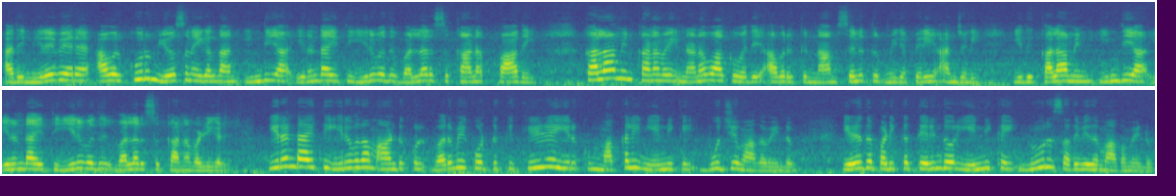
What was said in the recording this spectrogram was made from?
அதை நிறைவேற அவர் கூறும் யோசனைகள் தான் இந்தியா இரண்டாயிரத்தி இருபது வல்லரசுக்கான பாதை. கலாமின் கனவை நனவாக்குவதே அவருக்கு நாம் செலுத்தும் மிகப்பெரிய அஞ்சலி. இது கலாமின் இந்தியா இரண்டாயிரத்தி இருபது வல்லரசுக்கான வழிகள். இரண்டாயிரத்தி இருபதாம் ஆண்டுக்குள் வறுமை கோட்டுக்கு கீழே இருக்கும் மக்களின் எண்ணிக்கை பூஜ்ஜியமாக வேண்டும். எழுத படிக்க தெரிந்தோர் எண்ணிக்கை நூறு சதவீதமாக வேண்டும்.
